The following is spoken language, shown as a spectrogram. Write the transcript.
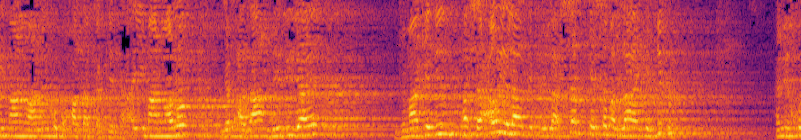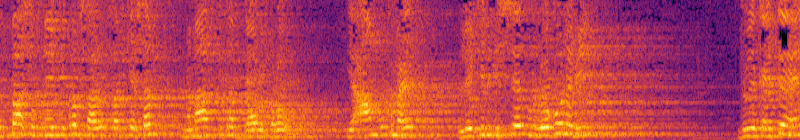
ایمان والے کو مخاطب کر کے کہا ایمان والو، جب اذان دے دی جائے، جمعہ کے دن ذکر اللہ سب کے سب اللہ کے ذکر یعنی خطبہ سننے کی طرف سب کے سب نماز کی طرف دوڑ پڑو، یہ عام حکم ہے، لیکن اس سے ان لوگوں نے بھی جو یہ کہتے ہیں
